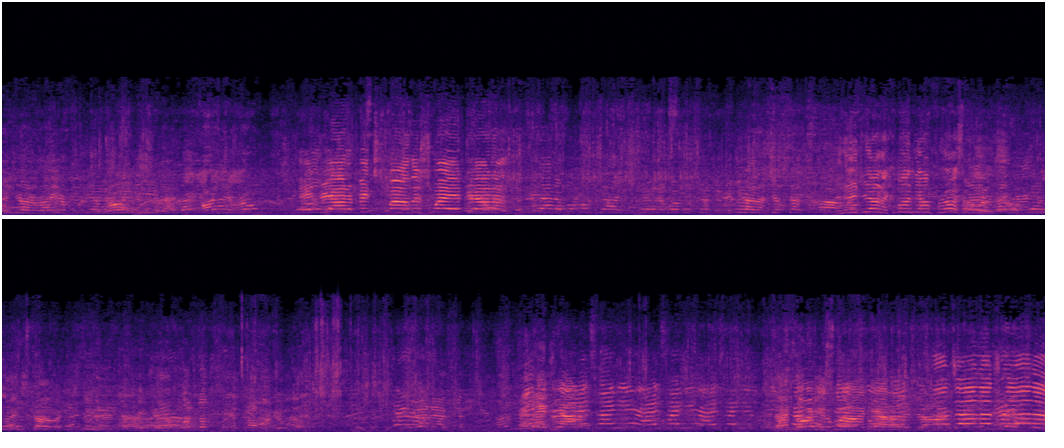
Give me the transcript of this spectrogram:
Adriana, right here for Jerome. Look at that. Find Jerome. Adriana, big smile this way, Adriana. Adriana, one more time. Adriana, one more time. Adriana, just that smile. And Adriana, come on down for us, please. Next time. Adriana, one look for the cover. Here we go. And Adriana. Eyes right here, eyes right here, eyes right here. That's That gorgeous smile, Adriana. Come on down, Adriana.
